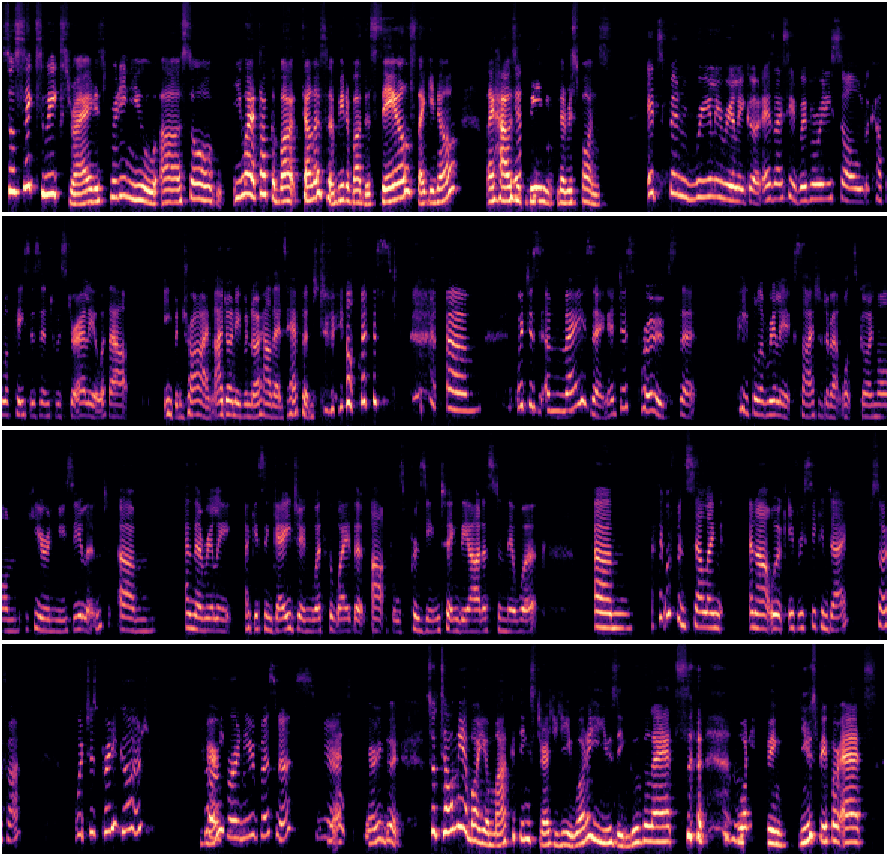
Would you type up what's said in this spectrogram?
So six weeks, right? It's pretty new. Uh, so you want to talk about? Tell us a bit about the sales, like you know, like how's it been the response? It's been really, really good. As I said, we've already sold a couple of pieces into Australia without even trying. I don't even know how that's happened, to be honest. Um, which is amazing. It just proves that people are really excited about what's going on here in New Zealand. Um, and they're really, I guess, engaging with the way that Artfull's presenting the artist and their work. Um, I think we've been selling an artwork every second day so far, which is pretty good for, Very for a new business. Yeah. Yes, very good. So tell me about your marketing strategy. What are you using? Google Ads? Mhm. what are you doing? Newspaper ads?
